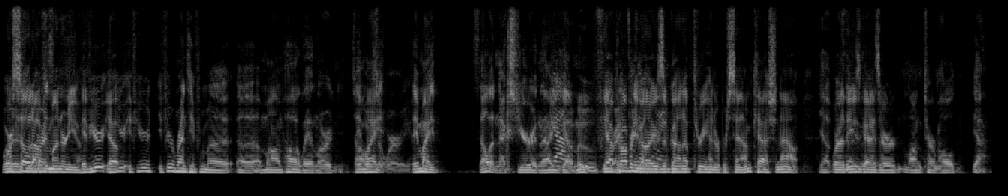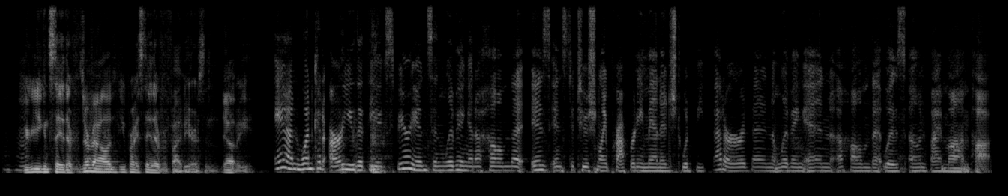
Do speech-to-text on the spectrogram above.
Or sell it out from under you. If you're, Yep. if you're if you're if you're renting from a a, a mom and pop landlord, they might a worry. they might sell it next year, and now Yeah. you got to move. Yeah, right? property Right. values have gone up 300%. I'm cashing out. Yep, where these guys are long term hold. Yeah, You're, you can stay there. For They're valid. You probably stay there for five years, and Yep. we- And one could argue that the experience in living in a home that is institutionally property managed would be better than living in a home that was owned by mom and pop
